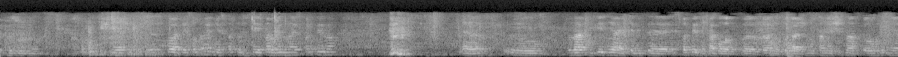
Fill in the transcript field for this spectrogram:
епізоду. Ситуація попередньої експертизи, це є первинна експертиза. Е, е, Вона відрізняється від е, експертизи, яка була е, проведена в подальшому саме 16 грудня,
